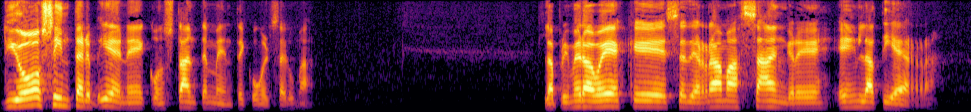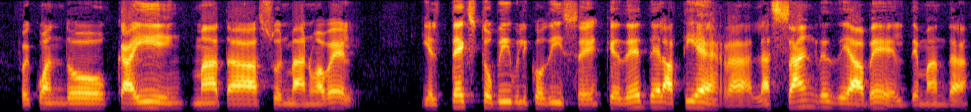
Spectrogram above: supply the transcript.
Dios interviene constantemente con el ser humano. La primera vez que se derrama sangre en la tierra fue cuando Caín mata a su hermano Abel. Y el texto bíblico dice que desde la tierra la sangre de Abel demanda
